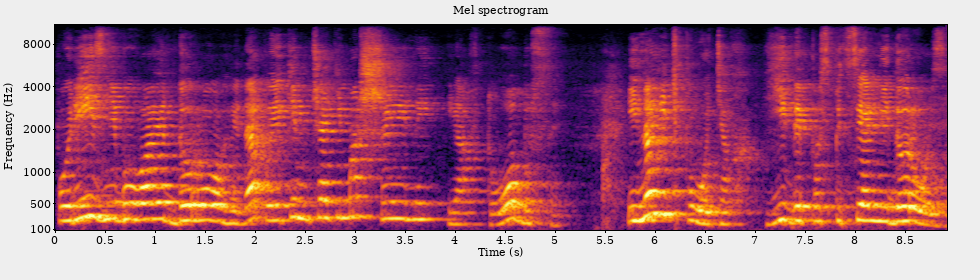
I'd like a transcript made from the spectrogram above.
По різні бувають дороги, да? по яким мчать і машини, і автобуси. І навіть потяг їде по спеціальній дорозі.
